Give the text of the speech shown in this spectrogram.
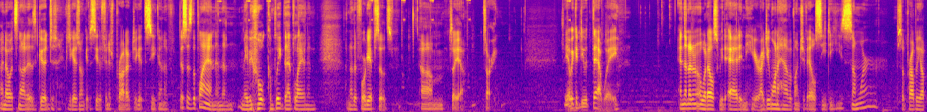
I know it's not as good because you guys don't get to see the finished product. You get to see kind of this is the plan, and then maybe we'll complete that plan in another 40 episodes. Um, so yeah, sorry. So yeah, we could do it that way. And then I don't know what else we'd add in here. I do want to have a bunch of LCDs somewhere, so probably up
